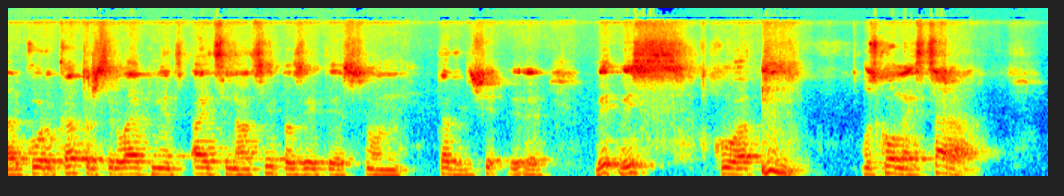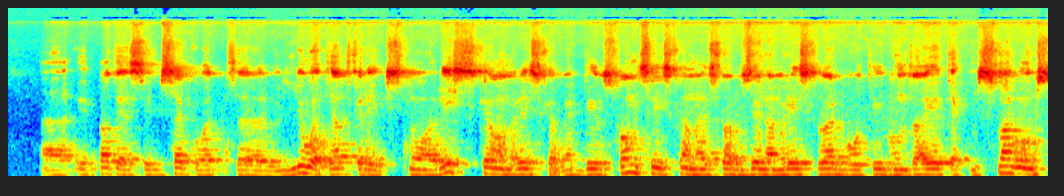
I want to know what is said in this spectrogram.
ar kuru katrs ir laipni aicināts iepazīties. Tad ši, viss, ko, uz ko mēs ceram, Eh, ir patiesībā sekot eh, ļoti atkarīgs no riska. Riskam ir divas funkcijas, kā mēs labi zinām, riska varbūtība un tā ietekmes smagums.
